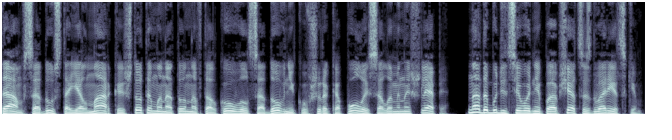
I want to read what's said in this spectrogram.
там, в саду, стоял Марк и что-то монотонно втолковывал садовнику в широкополой соломенной шляпе. Надо будет сегодня пообщаться с дворецким.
